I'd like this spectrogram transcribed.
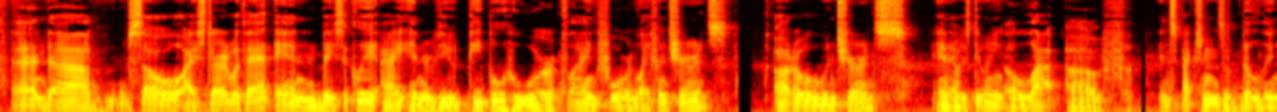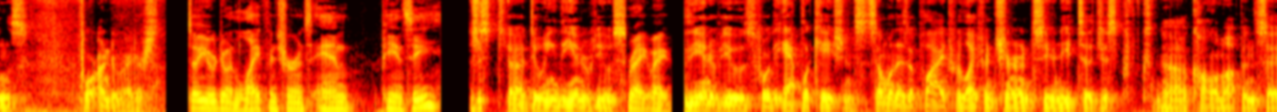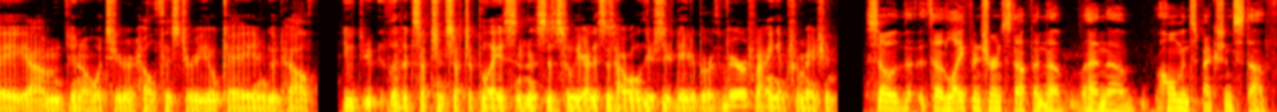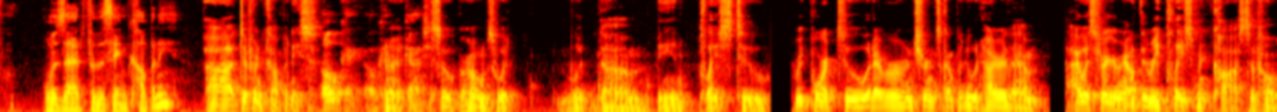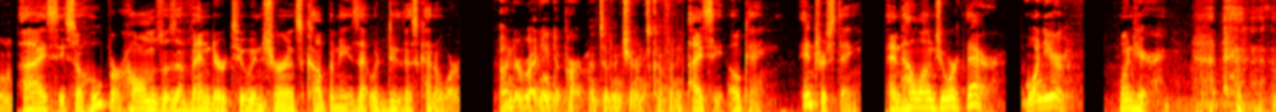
And uh, so I started with that, and basically I interviewed people who were applying for life insurance, auto insurance, and I was doing a lot of inspections of buildings for underwriters. So, you were doing life insurance and P&C? Just uh, doing the interviews. Right, right. The interviews for the applications. Someone has applied for life insurance. You need to just uh, call them up and say, um, you know, what's your health history? Okay, in good health. You, you live in such and such a place, and this is who you are. This is how old. This is your date of birth. Verifying information. So, the, the life insurance stuff and the, and the home inspection stuff, was that for the same company? Uh, different companies. Okay, okay, Right. gotcha. So Hooper Holmes would would um, be in place to report to whatever insurance company would hire them. I was figuring out the replacement cost of home I see. So, Hooper Holmes was a vendor to insurance companies that would do this kind of work. underwriting departments of insurance company. I see. Okay. Interesting. And how long did you work there? One year. One year.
